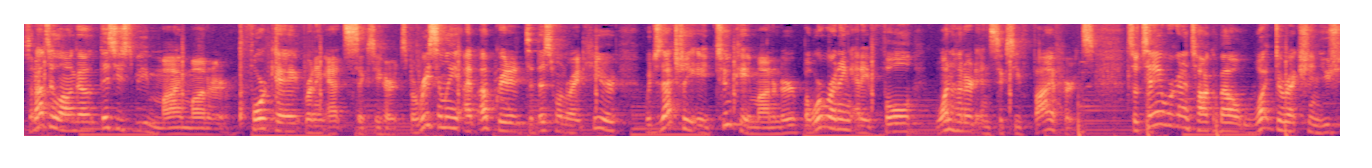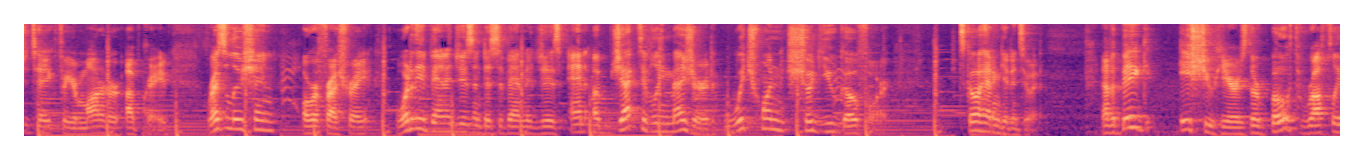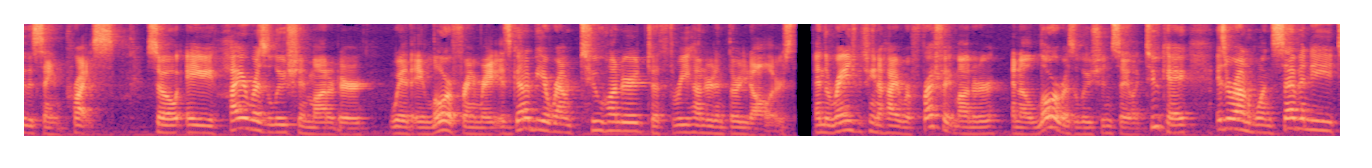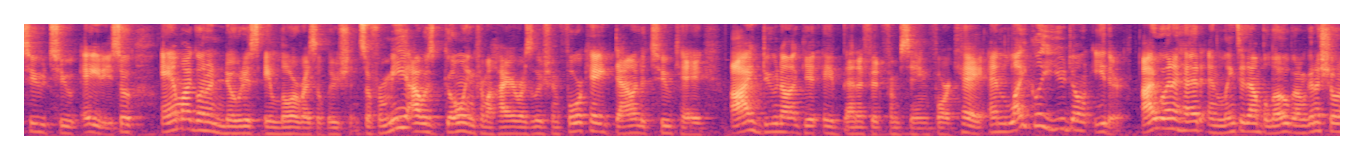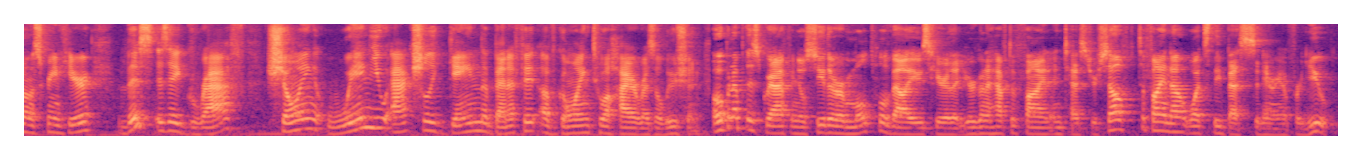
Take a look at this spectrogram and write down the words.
So not too long ago, this used to be my monitor, 4K running at 60 Hertz. But recently I've upgraded to this one right here, which is actually a 2K monitor, but we're running at a full 165 Hertz. So today we're gonna talk about what direction you should take for your monitor upgrade. Resolution or refresh rate, what are the advantages and disadvantages, and objectively measured, which one should you go for? Let's go ahead and get into it. Now the big issue here is they're both roughly the same price. So a higher resolution monitor with a lower frame rate is gonna be around 200 to $330. And the range between a high refresh rate monitor and a lower resolution, say like 2K, is around 170 to 280. So am I gonna notice a lower resolution? So for me, I was going from a higher resolution 4K down to 2K. I do not get a benefit from seeing 4K, and likely you don't either. I went ahead and linked it down below, but I'm gonna show it on the screen here. This is a graph showing when you actually gain the benefit of going to a higher resolution. Open up this graph and you'll see there are multiple values here that you're gonna have to find and test yourself to find out what's the best scenario for you.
